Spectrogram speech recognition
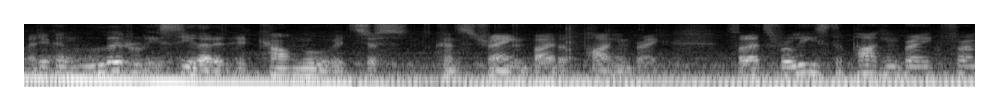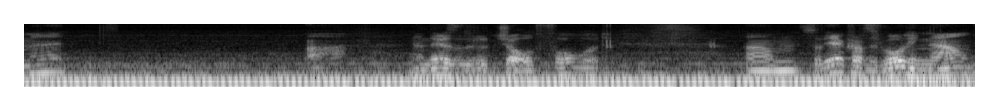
But you can literally see that it, it can't move, it's just constrained by the parking brake. So let's release the parking brake for a minute. Ah, and there's a little jolt forward. Um, so the aircraft is rolling now.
